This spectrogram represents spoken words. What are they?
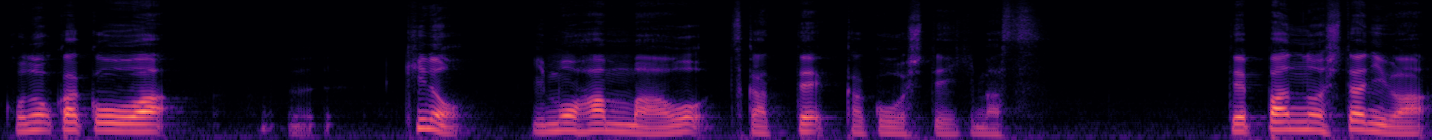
この加工は木の芋ハンマーを使って加工していきます。鉄板の下には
